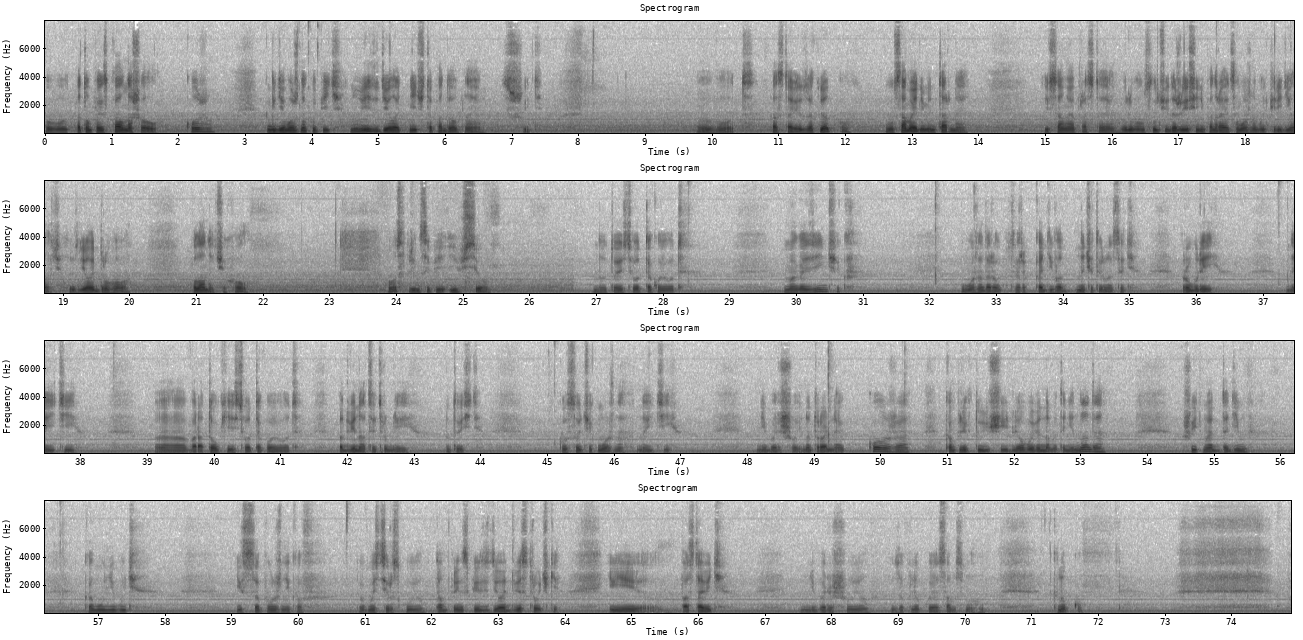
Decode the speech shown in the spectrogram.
Вот. Потом поискал, нашел кожу, где можно купить, ну и сделать нечто подобное, сшить. Вот. Поставить заклепку, ну самое элементарное и самое простое. В любом случае, даже если не понравится, можно будет переделать, сделать другого плана чехол. Вот, в принципе, и все. Ну, то есть вот такой вот магазинчик. Можно даже вот крокодила на 14 рублей найти. А, вороток есть вот такой вот по 12 рублей. Ну, то есть кусочек можно найти небольшой. Натуральная кожа, комплектующие для обуви нам это не надо. Шить мы отдадим кому-нибудь из сапожников в мастерскую. Там, в принципе, сделать две строчки и поставить небольшую заклепку я сам смогу. Кнопку.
